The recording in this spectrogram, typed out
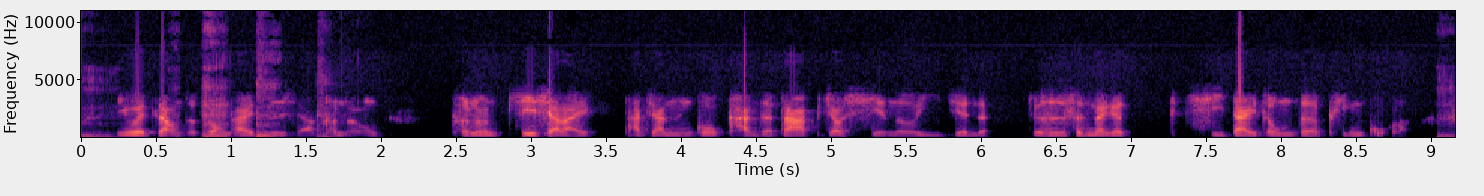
嗯，因为这样的状态之下，可能可能接下来大家能够看的，大家比较显而易见的，就是是那个期待中的苹果了。嗯，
